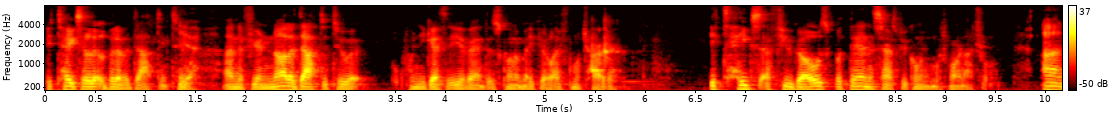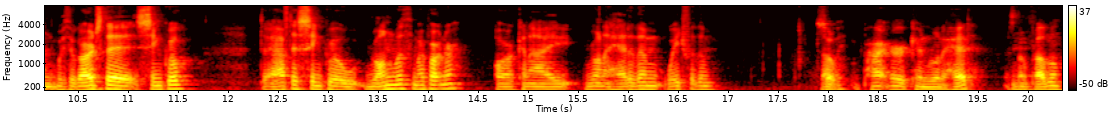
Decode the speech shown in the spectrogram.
it takes a little bit of adapting to. yeah. And if you're not adapted to it, when you get to the event, it's going to make your life much harder. It takes a few goes, but then it starts becoming much more natural. And with regards to the synchro, do I have to synchro run with my partner, or can I run ahead of them, wait for them? So way. partner can run ahead. That's no Mhm. problem.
